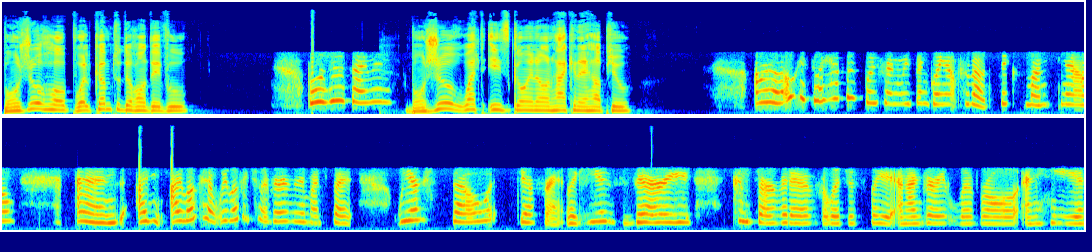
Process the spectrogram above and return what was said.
Bonjour, Hope. Welcome to The Rendezvous. Bonjour, Simon. Bonjour. What is going on? How can I help you? Uh, okay, so I have this boyfriend. We've been going out for about six months now, and I I love him. We love each other very very much, but we are so different. Like he is very conservative religiously, and I'm very liberal, and he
